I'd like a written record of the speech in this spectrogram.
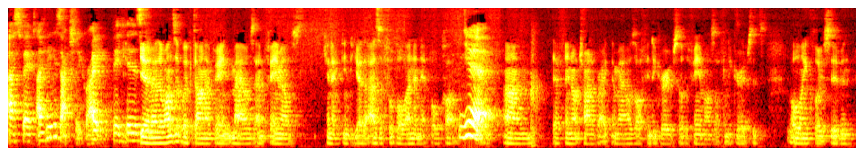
aspect. I think is actually great because yeah. No, the ones that we've done have been males and females connecting together as a football and a netball club. yeah, Um, definitely not trying to break the males off into groups or the females off into groups. It's all inclusive and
